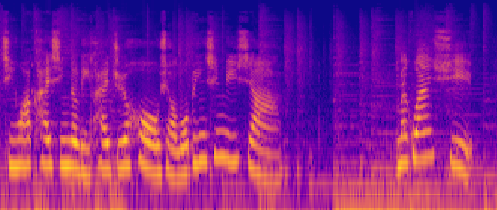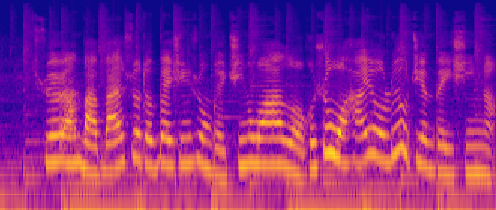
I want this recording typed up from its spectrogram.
青蛙开心的离开之后，小罗宾心里想：没关系。虽然把白色的背心送给青蛙了，可是我还有六件背心呢。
